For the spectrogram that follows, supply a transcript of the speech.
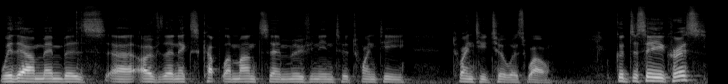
with our members uh, over the next couple of months and moving into 2022 as well. Good to see you, Chris.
